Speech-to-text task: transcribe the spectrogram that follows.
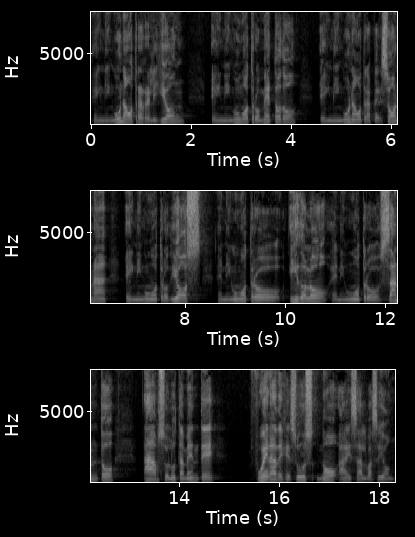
en ninguna otra religión, en ningún otro método, en ninguna otra persona, en ningún otro Dios, en ningún otro ídolo, en ningún otro santo. Absolutamente fuera de Jesús no hay salvación.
